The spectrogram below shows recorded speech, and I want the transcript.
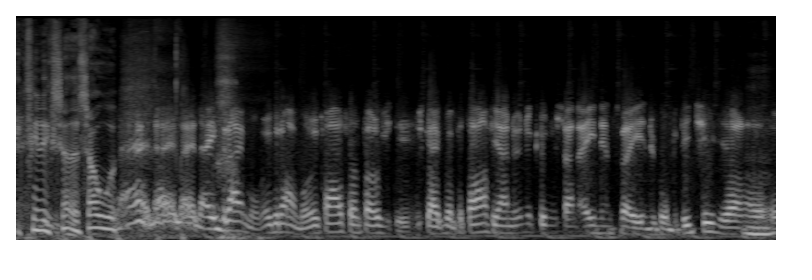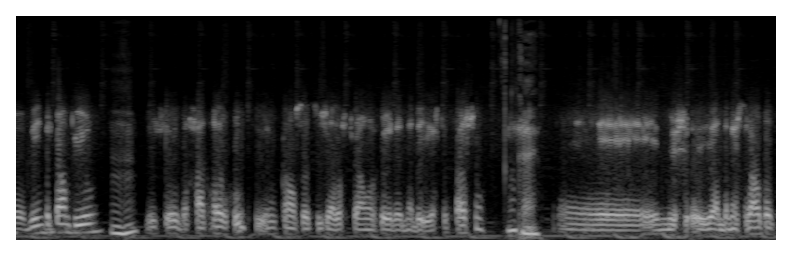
ik vind ik het zou. eh, Nee, nee, nee, nee, ik draai hem om. Ik draai hem om. Ik ga uit van het positief. Dus kijk, bij Batavia en Unicum staan 1 en 2 in de competitie. Zijn eh, winterkampioen. mhm, Dus eh, dat gaat heel goed. De kans dat ze zelfs promoveren naar de eerste klasse. Oké. Dus ja, dan is er altijd,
